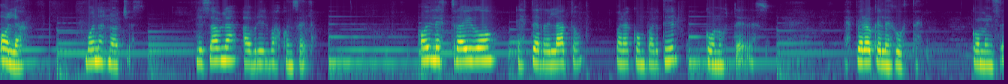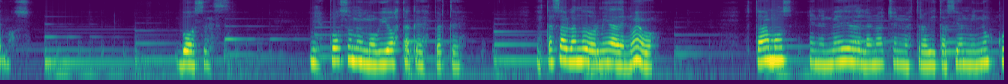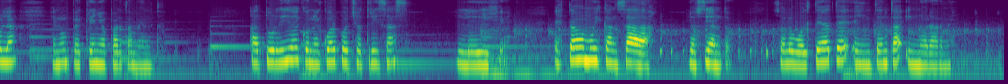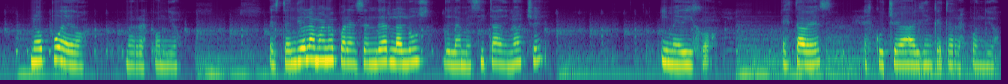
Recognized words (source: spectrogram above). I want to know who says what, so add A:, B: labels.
A: Hola, buenas noches. Les habla Abril Vasconcelo. Hoy les traigo este relato para compartir con ustedes. Espero que les guste. Comencemos. Voces. Mi esposo me movió hasta que desperté. ¿Estás hablando dormida de nuevo? Estábamos en el medio de la noche en nuestra habitación minúscula en un pequeño apartamento. Aturdida y con el cuerpo hecho trizas, le dije, estaba muy cansada, lo siento, solo volteate e intenta ignorarme. No puedo, me respondió. Extendió la mano para encender la luz de la mesita de noche y me dijo, esta vez escuché a alguien que te respondió.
